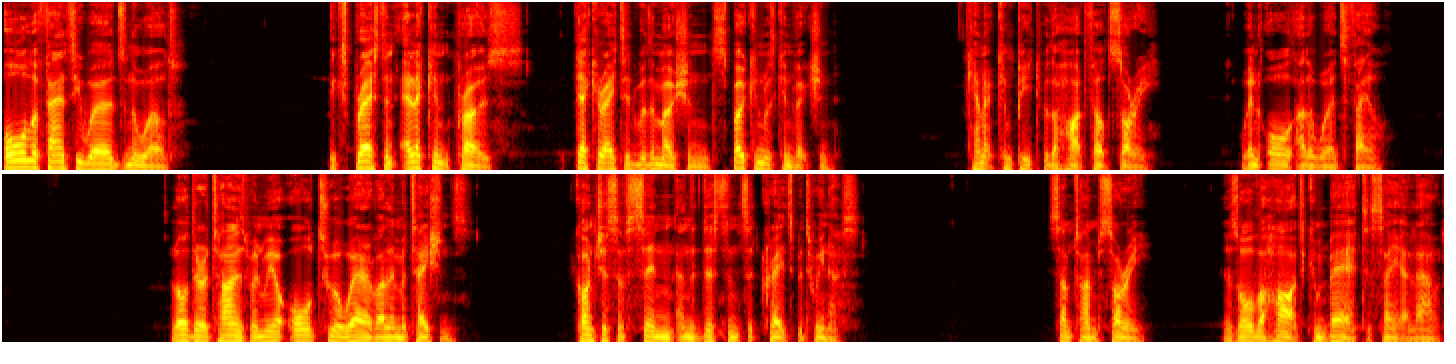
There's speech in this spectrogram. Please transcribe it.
all the fancy words in the world, expressed in eloquent prose, decorated with emotion, spoken with conviction, cannot compete with a heartfelt sorry when all other words fail. Lord, there are times when we are all too aware of our limitations, conscious of sin and the distance it creates between us. Sometimes sorry is all the heart can bear to say aloud.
